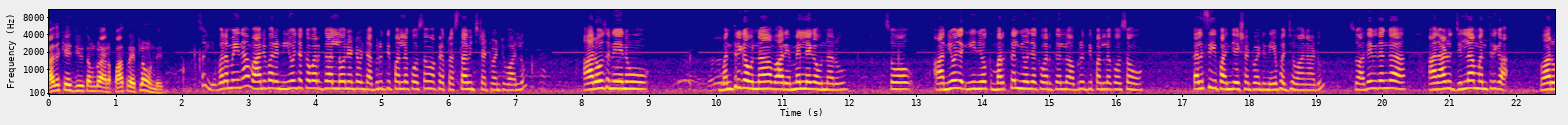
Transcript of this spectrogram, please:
రాజకీయ జీవితంలో ఆయన పాత్ర ఎట్లా ఉండేది? సో ఎవరమైనా వారి వారి నియోజకవర్గాల్లో ఉన్నటువంటి అభివృద్ధి పనుల కోసం అక్కడ ప్రస్తావించినటువంటి వాళ్ళు. ఆ రోజు నేను మంత్రిగా ఉన్నా వారు ఎమ్మెల్యేగా ఉన్నారు. సో ఆ నియోజక ఈ నియోజక మర్కల్ నియోజకవర్గంలో అభివృద్ధి పనుల కోసం కలిసి పనిచేసినటువంటి నేపథ్యం ఆనాడు. సో అదేవిధంగా ఆనాడు జిల్లా మంత్రిగా వారు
